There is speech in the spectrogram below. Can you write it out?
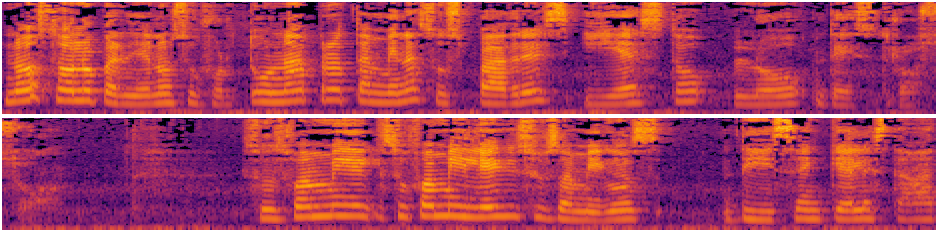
No solo perdieron su fortuna, pero también a sus padres y esto lo destrozó. su familia y sus amigos dicen que él estaba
